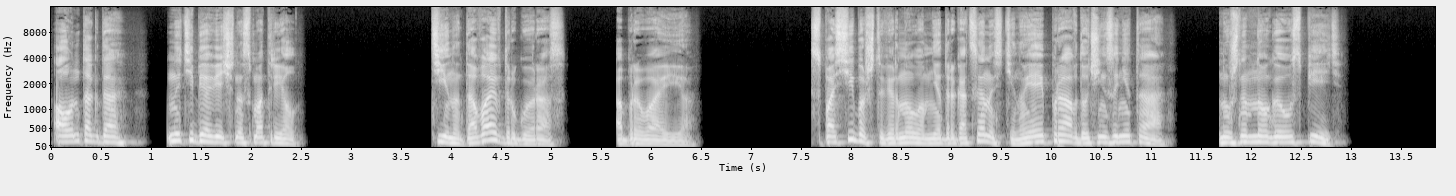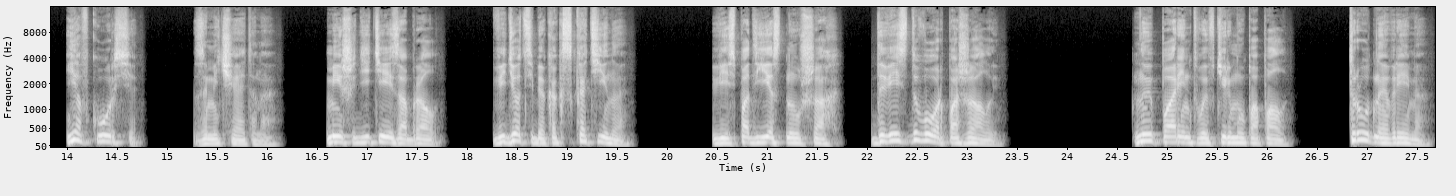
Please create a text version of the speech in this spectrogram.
А он тогда на тебя вечно смотрел. Тина, давай в другой раз обрываю ее. «Спасибо, что вернула мне драгоценности, но я и правда очень занята. Нужно многое успеть». «Я в курсе», — замечает она. «Миша детей забрал. Ведет себя как скотина. Весь подъезд на ушах, да весь двор, пожалуй. Ну и парень твой в тюрьму попал. Трудное время.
